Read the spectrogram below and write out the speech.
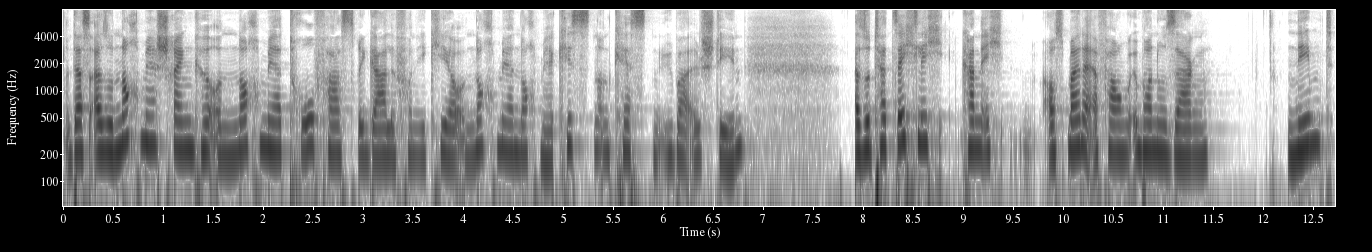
Dass also noch mehr Schränke und noch mehr Trofast-Regale von Ikea und noch mehr, noch mehr Kisten und Kästen überall stehen. Also tatsächlich kann ich aus meiner Erfahrung immer nur sagen, nehmt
